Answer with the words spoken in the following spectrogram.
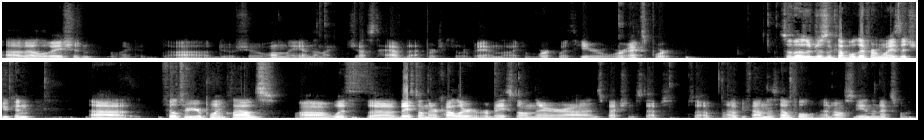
of elevation, I could uh, do a show only, and then I just have that particular band that I can work with here or export. So those are just a couple different ways that you can uh, filter your point clouds uh, with uh, based on their color or based on their uh, inspection steps. So I hope you found this helpful, and I'll see you in the next one.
